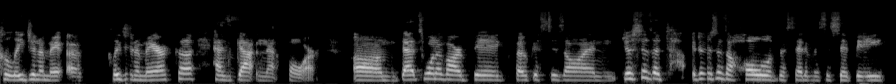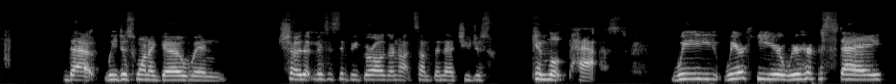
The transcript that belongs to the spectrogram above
Collegiate, Amer- uh, Collegiate America has gotten that far. Um, that's one of our big focuses on just as a t- just as a whole of the state of Mississippi that we just want to go and show that Mississippi girls are not something that you just can look past. We we're here. We're here to stay.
